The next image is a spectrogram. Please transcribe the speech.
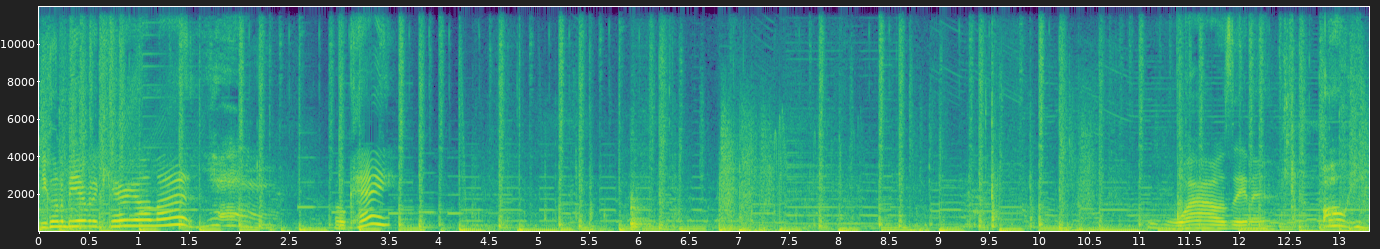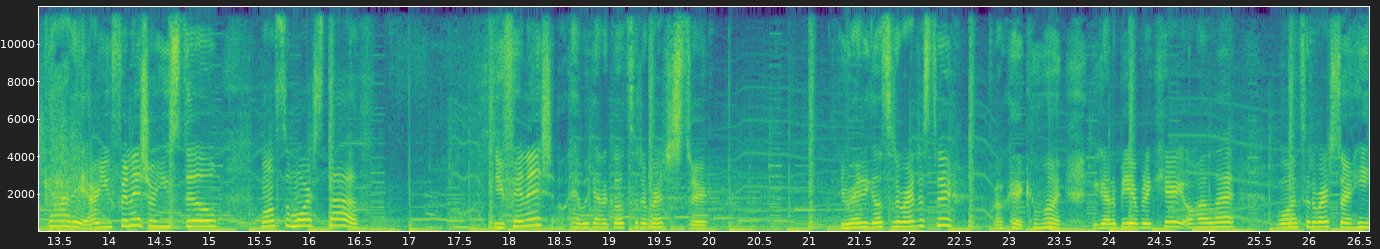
You gonna be able to carry all that? Yeah. Okay. Wow, Zayden. Oh, he got it. Are you finished or you still want some more stuff? You finished? Okay, we gotta go to the register. You ready to go to the register? Okay, come on. You gotta be able to carry all that going to the register. And he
